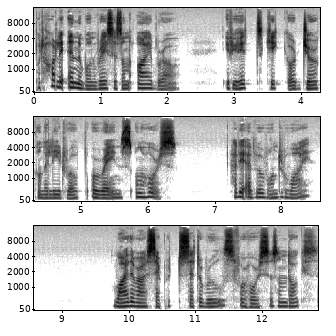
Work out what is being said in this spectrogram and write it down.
But hardly anyone raises an eyebrow if you hit, kick, or jerk on the lead rope or reins on a horse. Have you ever wondered why? Why there are separate set of rules for horses and dogs?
